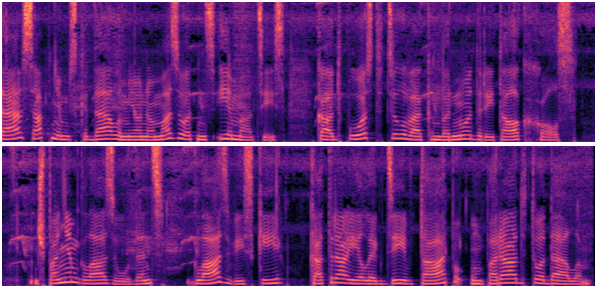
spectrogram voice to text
Tēvs apņems, ka dēlam jau no mazotnes iemācīs, kādu postu cilvēkam var nodarīt alkohols. Viņš paņem glāzi ūdens, glāzi viskija, katrā ieliek dzīvu tārpu un parāda to dēlam.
